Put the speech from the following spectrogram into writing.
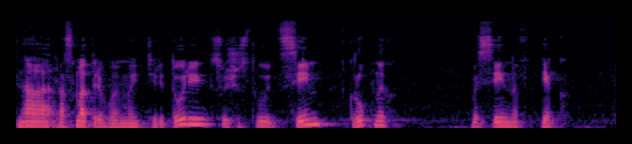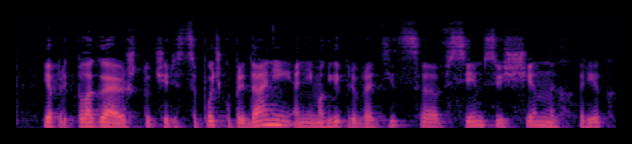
На рассматриваемой территории существует семь крупных бассейнов рек. Я предполагаю, что через цепочку преданий они могли превратиться в семь священных рек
